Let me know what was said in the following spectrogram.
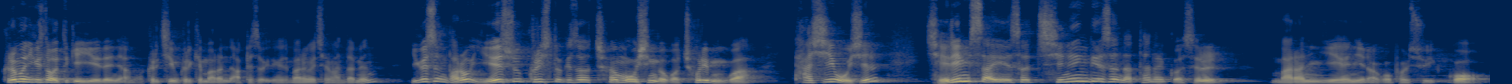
그러면 이것을 어떻게 이해되냐? 지금 그렇게 말한 앞에서 말한 것처럼 한다면 이것은 바로 예수 그리스도께서 처음 오신 것과 초림과 다시 오실 재림 사이에서 진행돼서 나타날 것을 말한 예언이라고 볼 수 있고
